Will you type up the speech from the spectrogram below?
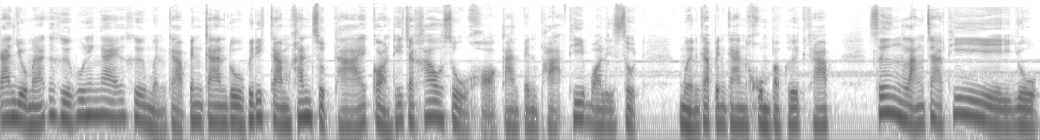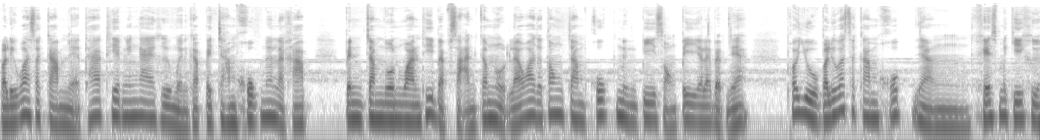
การอยู่มานัดก็คือพูดง่ายๆ ก็คือเหมือนกับเป็นการดูพฤติกรรมขั้นสุดท้ายก่อนที่จะเข้าสู่ขอการเป็นพระที่บริสุทธิ์ เหมือนกับเป็นการคุมประพฤติครับ ซึ่งหลังจากที่อยู่ปริวาสกรรมเนี่ยถ้าเทียบง่ายๆ คือเหมือนกับไปจำคุกนั่นแหละครับ เป็นจำนวนวันที่แบบศาลกำหนดแล้วว่าจะต้องจำคุก 1 ปี 2 ปีอะไรแบบเนี้ยพออยู่ปริวาสกรรมครบอย่างเคสเมื่อกี้คือ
